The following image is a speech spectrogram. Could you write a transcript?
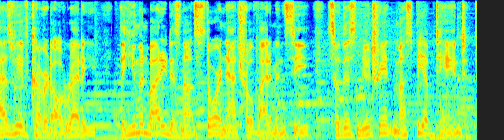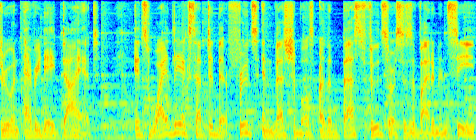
As we have covered already, the human body does not store natural vitamin C, so this nutrient must be obtained through an everyday diet. It's widely accepted that fruits and vegetables are the best food sources of vitamin C,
